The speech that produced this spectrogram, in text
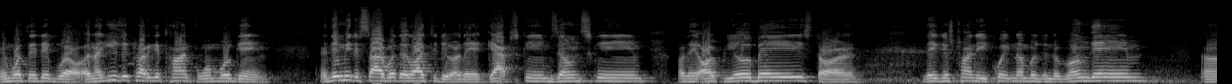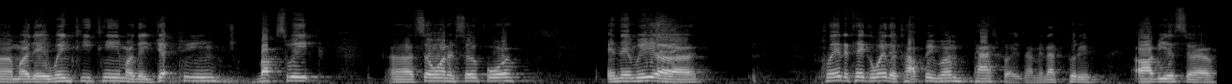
and what they did well. And I usually try to get time for one more game. And then we decide what they like to do. Are they a gap scheme, zone scheme? Are they RPO based? Are they just trying to equate numbers in the run game? Um, are they a wing T team? Are they jet team, buck sweep? Uh, so on and so forth. And then we uh, plan to take away their top three run pass plays. I mean, that's pretty obvious. The,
